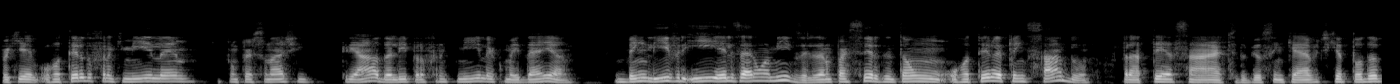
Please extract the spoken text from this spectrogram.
Porque o roteiro do Frank Miller, para um personagem criado ali para o Frank Miller, com uma ideia bem livre, e eles eram amigos, eles eram parceiros, então o roteiro é pensado para ter essa arte do Bill Sienkiewicz que é toda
